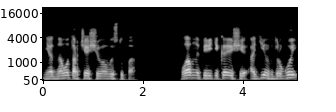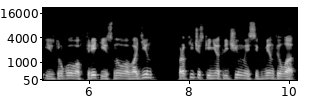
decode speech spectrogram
ни одного торчащего выступа плавно перетекающие один в другой и из другого в третий и снова в один, практически неотличимые сегменты лад.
